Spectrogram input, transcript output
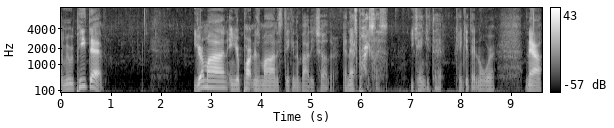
let me repeat that. Your mind and your partner's mind is thinking about each other, and that's priceless. You can't get that. Can't get that nowhere. Now,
